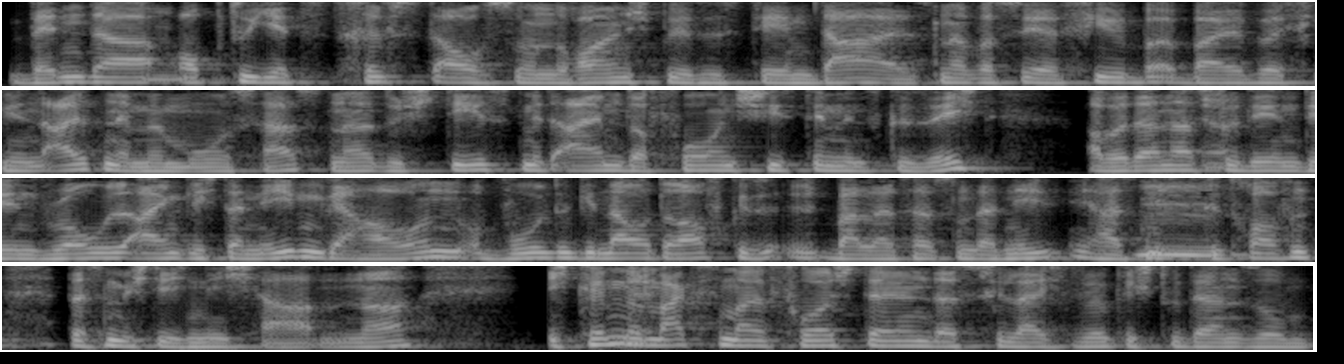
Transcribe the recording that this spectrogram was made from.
Wenn da, mhm. ob du jetzt triffst, auch so ein Rollenspielsystem da ist, ne, was du ja viel bei, bei vielen alten MMOs hast. Ne, du stehst mit einem davor und schießt ihm ins Gesicht aber dann hast Ja. du den, den Roll eigentlich daneben gehauen, obwohl du genau drauf geballert hast und dann hast nichts Mhm. getroffen. Das möchte ich nicht haben. Ne? Ich könnte mir maximal vorstellen, dass vielleicht wirklich du dann so,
